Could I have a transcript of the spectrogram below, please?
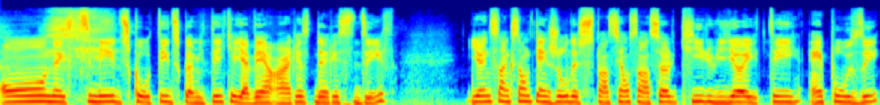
on a estimé du côté du comité qu'il y avait un risque de récidive. Il y a une sanction de 15 jours de suspension sans solde qui lui a été imposée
